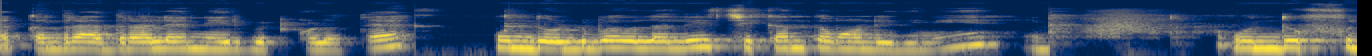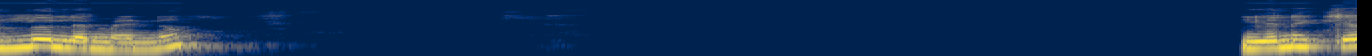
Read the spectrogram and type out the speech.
ಯಾಕಂದ್ರೆ ಅದ್ರಲ್ಲೇ ನೀರ್ ಬಿಟ್ಕೊಳ್ಳುತ್ತೆ. ಒಂದು ದೊಡ್ಡ ಬೌಲಲ್ಲಿ ಚಿಕನ್ ತಗೊಂಡಿದೀನಿ. ಒಂದು ಫುಲ್ಲು ಲೆಮೆನ್ ಏನಕ್ಕೆ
